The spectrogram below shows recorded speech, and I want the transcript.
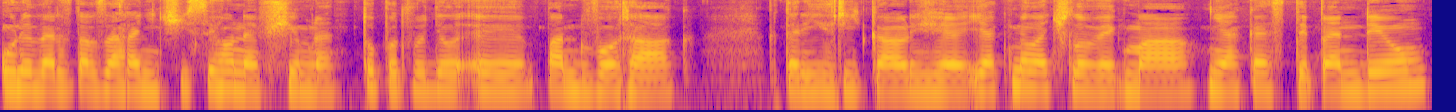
univerzita v zahraničí si ho nevšimne. To potvrdil i pan Dvořák, který říkal, že jakmile člověk má nějaké stipendium,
